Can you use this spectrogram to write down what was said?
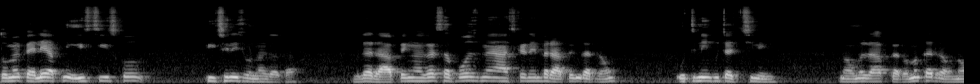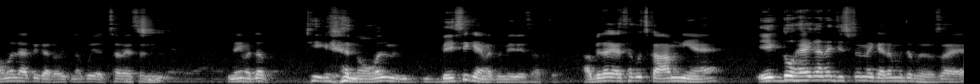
तो मैं पहले अपनी इस चीज़ को पीछे नहीं छोड़ना चाहता। मतलब रैपिंग अगर सपोज़ मैं आज के टाइम पर रैपिंग कर रहा हूँ उतनी कुछ अच्छी नहीं। नॉर्मल रैप कर रहा हूँ मैं कर रहा हूँ। नॉर्मल रैप ही कर रहा हूँ इतना कोई अच्छा वैसा नहीं। नहीं मतलब ठीक है नॉर्मल बेसिक है मतलब मेरे हिसाब से। अभी तक ऐसा कुछ काम नहीं है। एक दो है गाने जिस पर मैं कह रहा हूँ मुझे भरोसा है।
